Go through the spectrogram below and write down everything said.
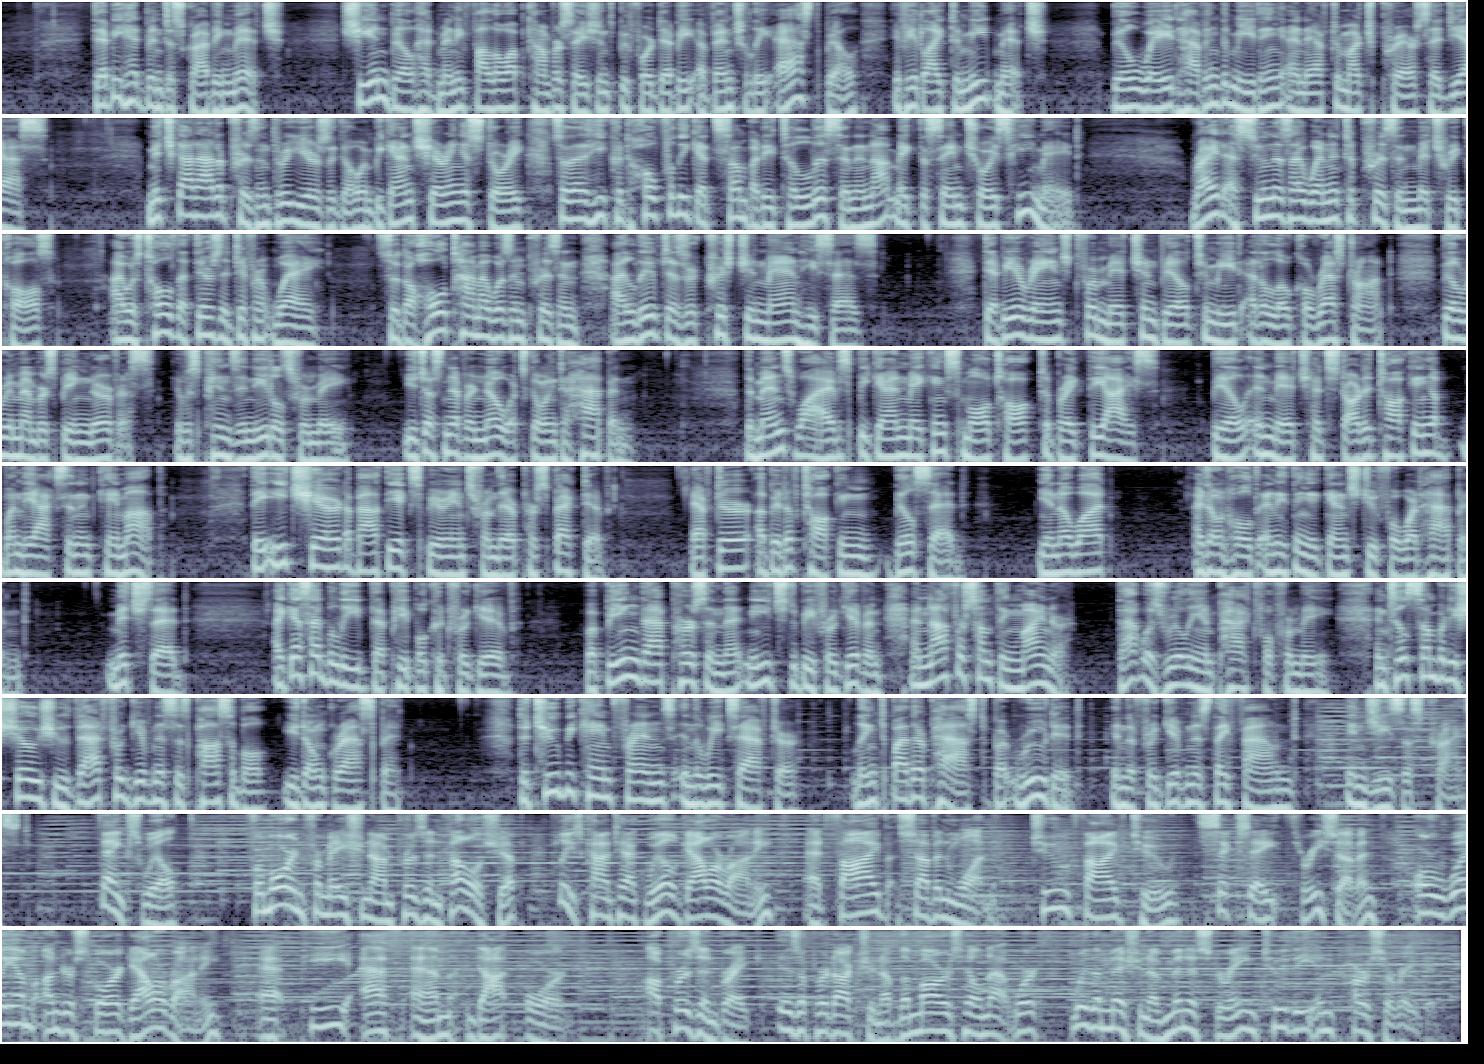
Debbie had been describing Mitch. She and Bill had many follow up conversations before Debbie eventually asked Bill if he'd like to meet Mitch. Bill weighed having the meeting and, after much prayer, said yes. Mitch got out of prison three years ago and began sharing his story so that he could hopefully get somebody to listen and not make the same choice he made. Right as soon as I went into prison, Mitch recalls, I was told that there's a different way. So the whole time I was in prison, I lived as a Christian man, he says. Debbie arranged for Mitch and Bill to meet at a local restaurant. Bill remembers being nervous. It was pins and needles for me. You just never know what's going to happen. The men's wives began making small talk to break the ice. Bill and Mitch had started talking when the accident came up. They each shared about the experience from their perspective. After a bit of talking, Bill said, You know what? I don't hold anything against you for what happened. Mitch said, I guess I believed that people could forgive, but being that person that needs to be forgiven and not for something minor, that was really impactful for me. Until somebody shows you that forgiveness is possible, you don't grasp it. The two became friends in the weeks after, linked by their past, but rooted in the forgiveness they found in Jesus Christ. Thanks, Will. For more information on Prison Fellowship, please contact Will Gallerani at 571 252 6837 or William underscore Gallerani at pfm.org. A Prison Break is a production of the Mars Hill Network with a mission of ministering to the incarcerated.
